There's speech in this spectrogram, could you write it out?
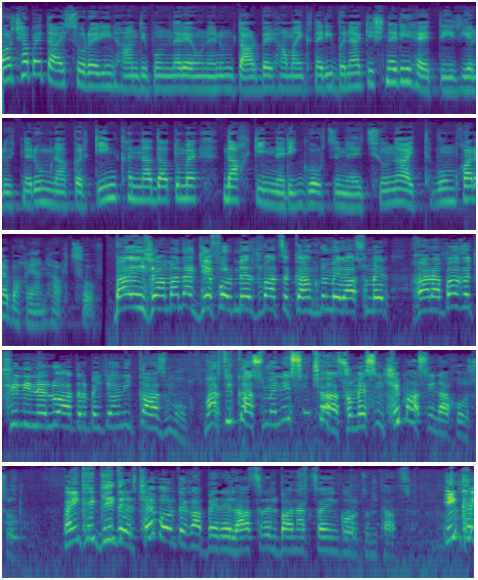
Վարչապետը այս օրերին հանդիպումներ է ունենում տարբեր համայնքների բնակիչների հետ, իր ելույթներում նա կրկին քննադատում է նախկինների գործունեությունը, այդ թվում Ղարաբաղյան հարցով։ Բա այն ժամանակ, երբ որ մերժվածը կանգնում էր, ասում էր Ղարաբաղը չի լինելու Ադրբեջանի կազմում։ Մարդիկ ասում են, «Էս ինչ ասում, էս ինչի մասին է խոսում»։ Բա ինքը գիտեր, չէ՞ որտեղ է բերել հասրել բանակցային գործընթացը։ Ինքը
